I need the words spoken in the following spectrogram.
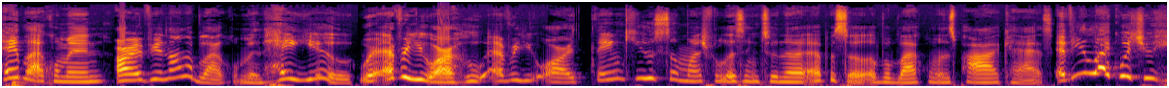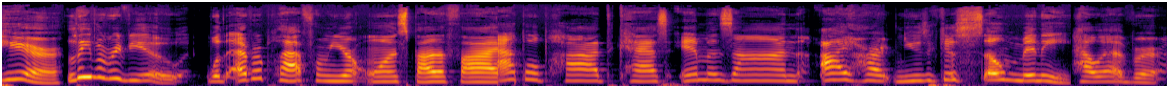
Hey, black woman, or if you're not a black woman, hey, you, wherever you are, whoever you are, thank you so much for listening to another episode of a Black Woman's Podcast. If you like what you hear, leave a review. Whatever platform you're on Spotify, Apple Podcasts, Amazon, iHeart Music, there's so many. However,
